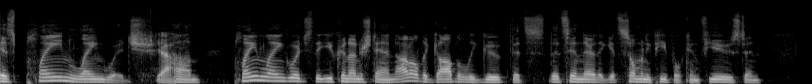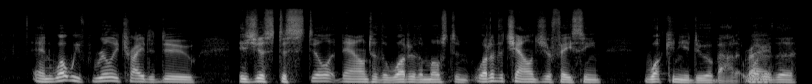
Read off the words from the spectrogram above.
as plain language. Yeah. Um, plain language that you can understand, not all the gobbledygook that's that's in there that gets so many people confused. And and what we've really tried to do is just distill it down to the what are the most what are the challenges you're facing, what can you do about it? Right. What are the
